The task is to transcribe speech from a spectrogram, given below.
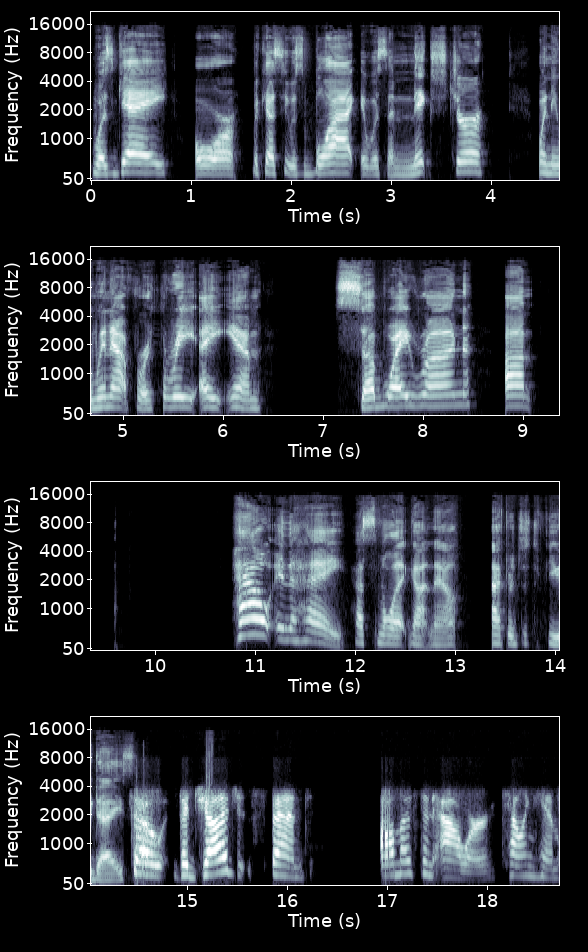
was gay or because he was black. It was a mixture when he went out for a 3 a.m. subway run. Um, how in the hay has Smollett gotten out after just a few days? So the judge spent almost an hour telling him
